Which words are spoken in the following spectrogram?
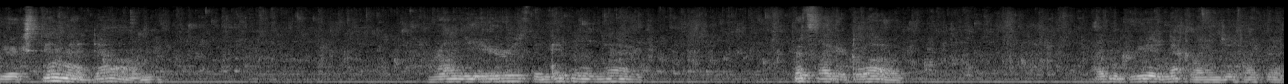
you extend that down around the ears, the nape of the neck, fits like a glove. I can create a neckline just like that.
